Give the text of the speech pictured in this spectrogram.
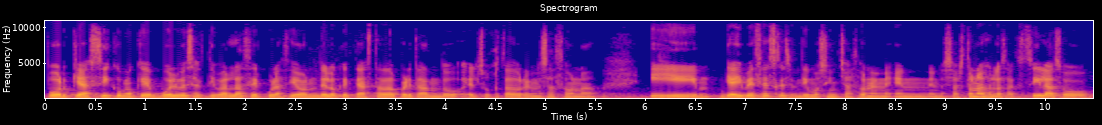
Porque así como que vuelves a activar la circulación de lo que te ha estado apretando el sujetador en esa zona y, hay veces que sentimos hinchazón en, en, en, esas zonas, en las axilas o,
